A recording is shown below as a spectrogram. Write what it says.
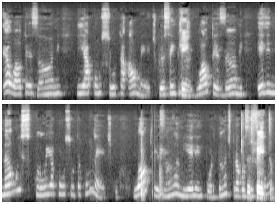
É o autoexame e a consulta ao médico. Eu sempre Sim. digo, o autoexame, ele não exclui a consulta com o médico. O autoexame, ele é importante para vocês, Perfeito.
